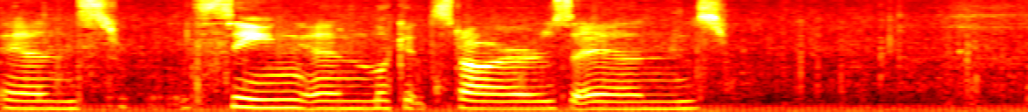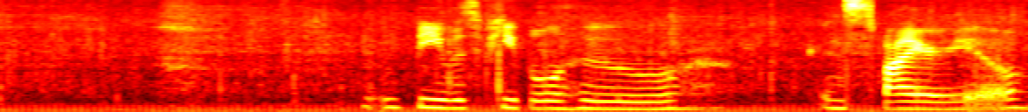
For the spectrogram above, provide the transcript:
And sing and look at stars and be with people who inspire you.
